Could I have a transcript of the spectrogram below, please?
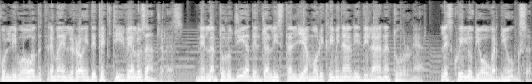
Hollywood trema Elroy Detective a Los Angeles, nell'antologia del giallista Gli amori criminali di Lana Turner, l'esquillo di Howard Hughes,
